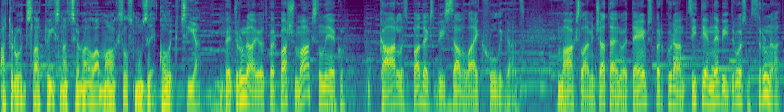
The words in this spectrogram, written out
atrodas Latvijas Nacionālā mākslas muzeja kolekcijā. Bet runājot par pašu mākslinieku, Kārlis Padeks bija sava laika huligāns. Mākslā viņš atainoja tēmas, par kurām citiem nebija drosmes runāt.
